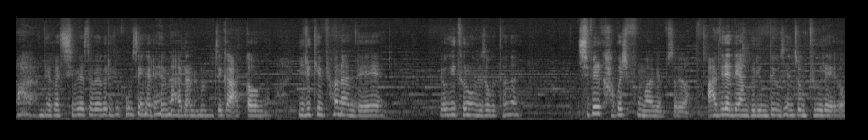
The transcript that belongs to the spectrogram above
아, 내가 집에서 왜 그렇게 고생을 했나라는 문제가 아까우면 이렇게 편한데 여기 들어오면서부터는 집에 가고 싶은 마음이 없어요. 아들에 대한 그림도 요새는 좀 덜해요.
